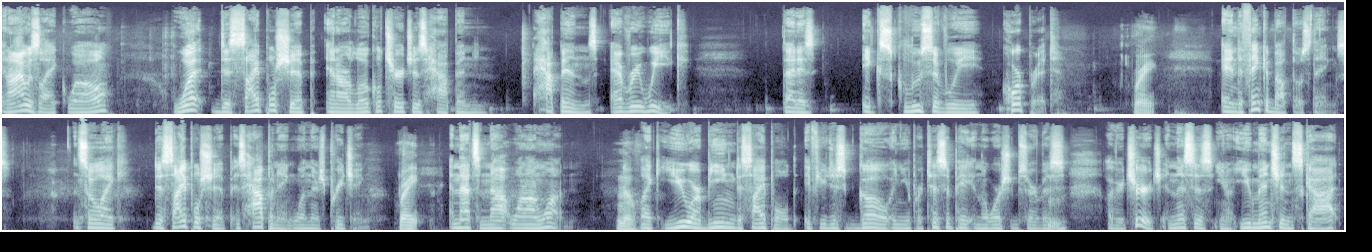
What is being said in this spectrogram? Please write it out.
and I was like, well, what discipleship in our local churches happen happens every week that is exclusively corporate Right. and to think about those things. And so like discipleship is happening when there's preaching Right. and that's not one-on-one. No. Like you are being discipled if you just go and you participate in the worship service of your church. And this is, you know, you mentioned Scott,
